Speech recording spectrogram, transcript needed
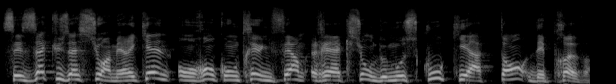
Ces accusations américaines ont rencontré une ferme réaction de Moscou qui attend des preuves.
